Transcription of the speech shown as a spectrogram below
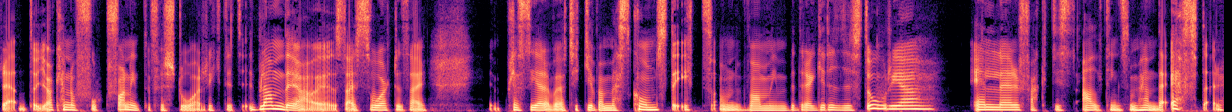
rädd. Och Jag kan nog fortfarande inte förstå riktigt. Ibland är jag så svårt att så här, placera vad jag tycker var mest konstigt. Om det var min bedrägerihistoria eller faktiskt allting som hände efter.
